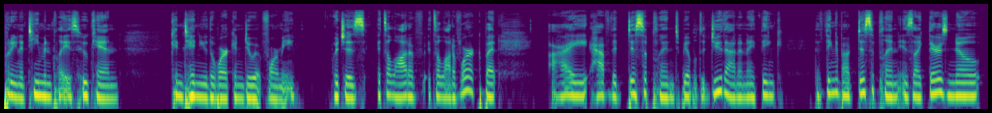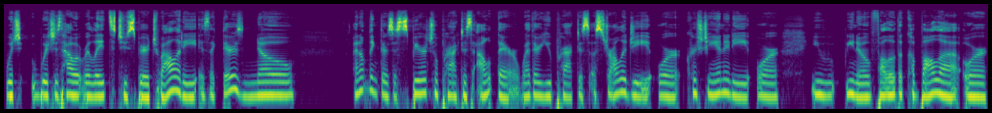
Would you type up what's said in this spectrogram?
putting a team in place who can continue the work and do it for me which is it's a lot of it's a lot of work but i have the discipline to be able to do that. And i think the thing about discipline is like there's no which which is how it relates to spirituality is like there's no I don't think there's a spiritual practice out there, whether you practice astrology or Christianity or you, you know, follow the Kabbalah or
